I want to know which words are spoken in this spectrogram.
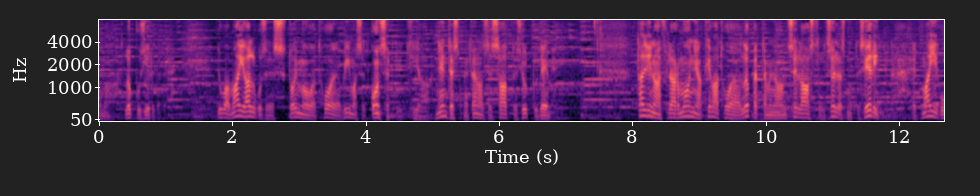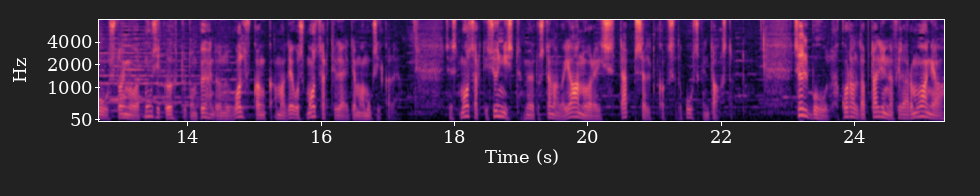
oma lõpusirgele. juba mai alguses toimuvad hooaja viimased kontserdid ja nendest me tänases saates juttu teemegi. Tallinna Filharmoonia kevadhooaja lõpetamine on sel aastal selles mõttes eriline, et maikuus toimuvad muusikaõhtud on pühendunud Wolfgang Amadeus Mozartile ja tema muusikale sest Mozarti sünnist möödus tänavu jaanuaris täpselt kakssada kuuskümmend aastat. sel puhul korraldab Tallinna Filharmoonia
